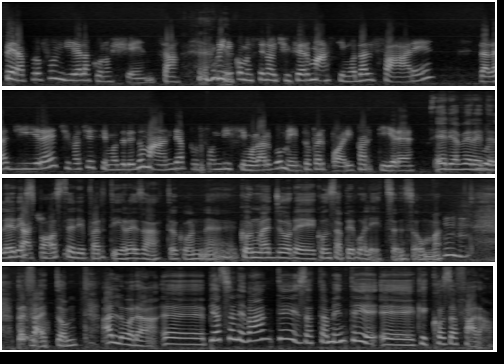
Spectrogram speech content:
per approfondire la conoscenza. Quindi è come se noi ci fermassimo dal fare dall'agire, ci facessimo delle domande, approfondissimo l'argomento per poi ripartire. E riavere delle risposte e ripartire, esatto, con, eh, con maggiore consapevolezza, insomma. Mm-hmm. Perfetto. Esatto. Allora, eh, Piazza Levante esattamente eh, che cosa farà?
